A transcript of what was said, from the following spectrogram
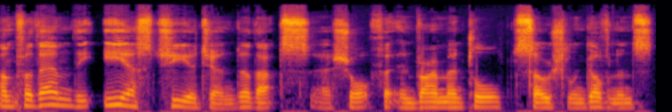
And for them, the ESG agenda, that's uh, short for environmental, social, and governance,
